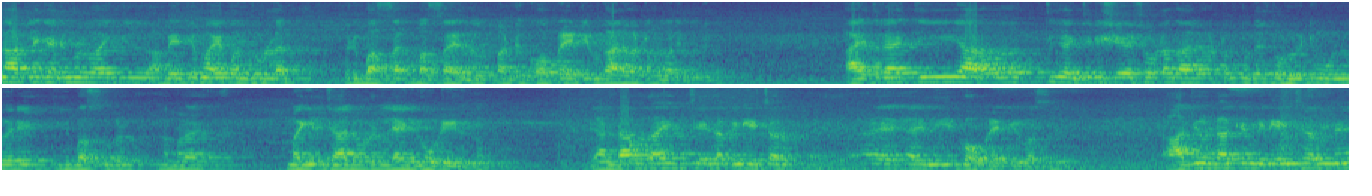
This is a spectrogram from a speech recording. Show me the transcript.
നാട്ടിലെ ജനങ്ങളുമായിട്ട് അഭേദ്യമായ ബന്ധമുള്ള ഒരു ബസ് ബസ്സായിരുന്നു. പണ്ട് കോപ്പറേറ്റീവ് കാലഘട്ടം എന്ന് പറയുന്നത്. ആയിരത്തി തൊള്ളായിരത്തി അറുപത്തി അഞ്ചിന് ശേഷമുള്ള കാലഘട്ടം മുതൽ തൊണ്ണൂറ്റി മൂന്ന് വരെ ഈ ബസ്സുകൾ നമ്മുടെ മയിൽ ചാലോടിലായിരുന്നു ഓടിയിരുന്നു. രണ്ടാമതായി ചെയ്ത മിനിയേച്ചർ ആയിരുന്നു ഈ കോപ്പറേറ്റീവ് ബസ്. ആദ്യം ഉണ്ടാക്കിയ മിനിയേച്ചറിന്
